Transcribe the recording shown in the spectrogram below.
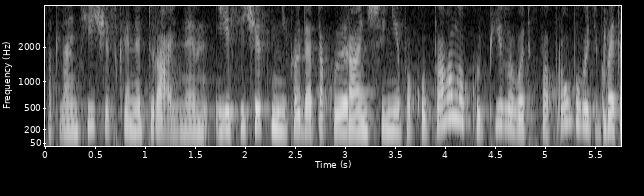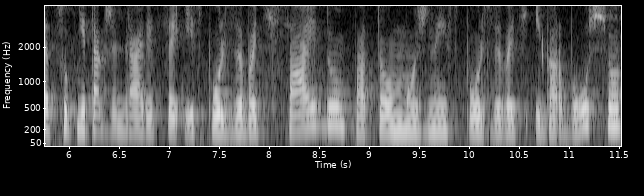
Атлантическое натуральное. Если честно, никогда такое раньше не покупала. Купила вот попробовать. В этот суп мне также нравится использовать сайду. Потом можно использовать и горбушу.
